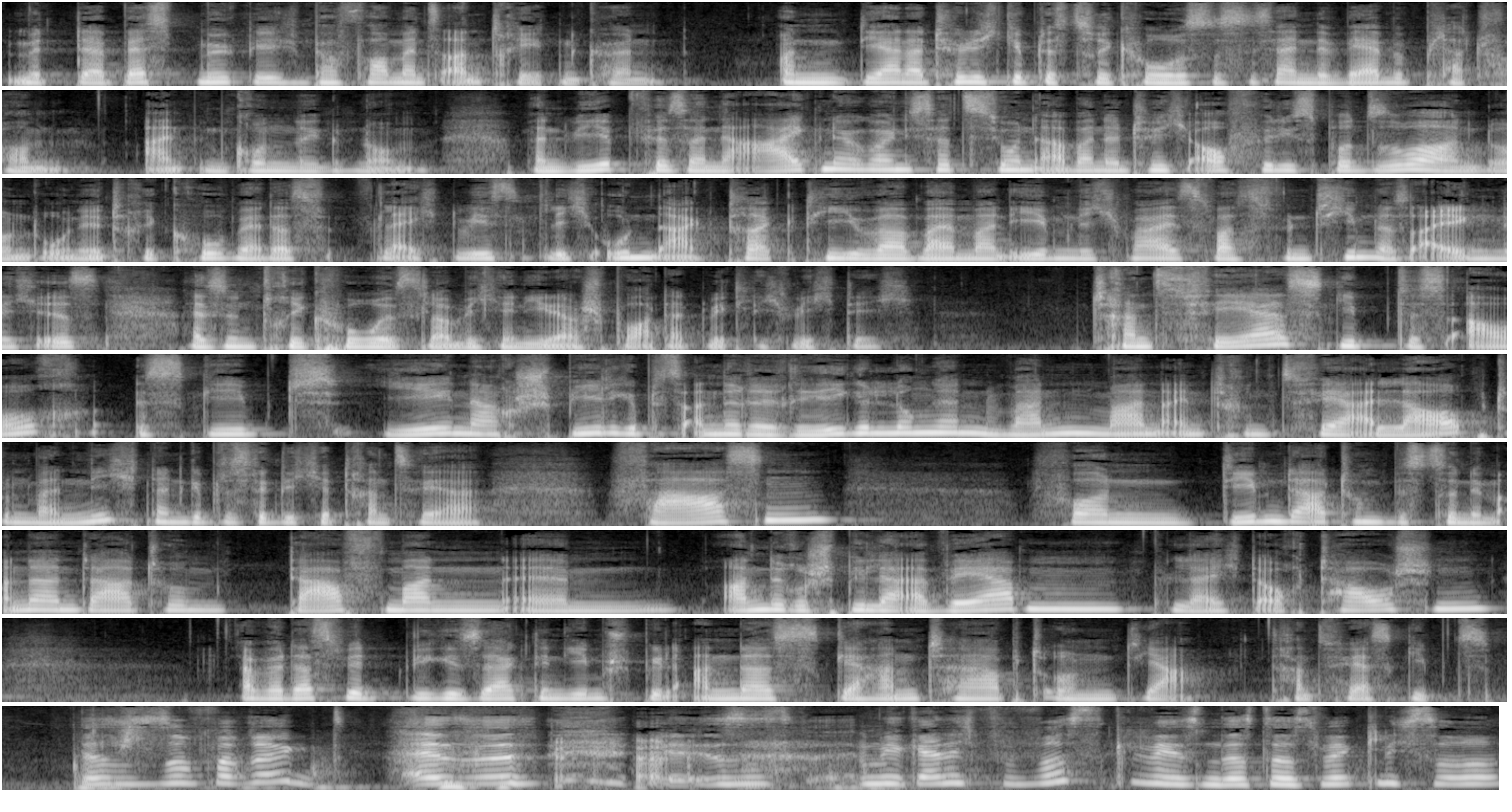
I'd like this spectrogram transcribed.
mit der bestmöglichen Performance antreten können. Und ja, natürlich gibt es Trikots. Es ist eine Werbeplattform im Grunde genommen. Man wirbt für seine eigene Organisation, aber natürlich auch für die Sponsoren. Und ohne Trikot wäre das vielleicht wesentlich unattraktiver, weil man eben nicht weiß, was für ein Team das eigentlich ist. Also ein Trikot ist, glaube ich, in jeder Sportart wirklich wichtig. Transfers gibt es auch. Es gibt je nach Spiel gibt es andere Regelungen, wann man einen Transfer erlaubt und wann nicht. Dann gibt es wirkliche Transferphasen. Von dem Datum bis zu dem anderen Datum darf man ähm, andere Spieler erwerben, vielleicht auch tauschen. Aber das wird, wie gesagt, in jedem Spiel anders gehandhabt und ja, Transfers gibt's. Das ist so verrückt. Also es ist mir gar nicht bewusst gewesen, dass das wirklich so,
